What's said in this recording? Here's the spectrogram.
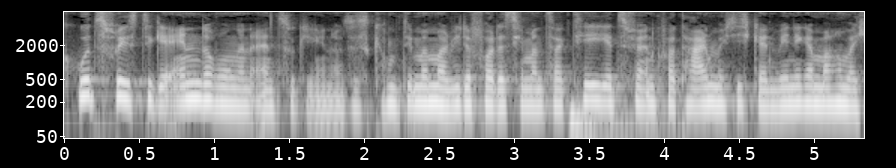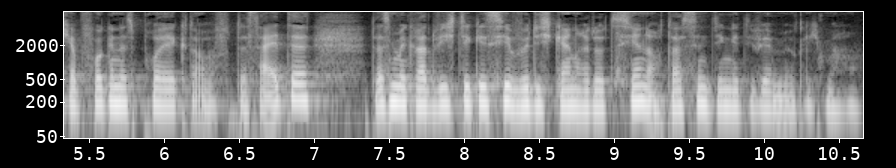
kurzfristige Änderungen einzugehen. Also es kommt immer mal wieder vor, dass jemand sagt, hey, jetzt für ein Quartal möchte ich gern weniger machen, weil ich habe folgendes Projekt auf der Seite, das mir gerade wichtig ist, hier würde ich gern reduzieren. Auch das sind Dinge, die wir möglich machen.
